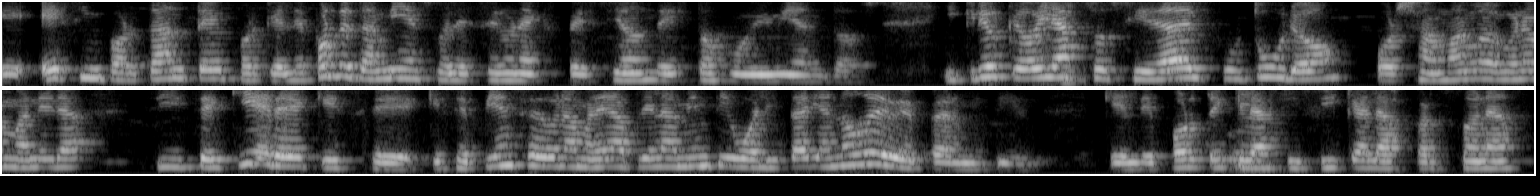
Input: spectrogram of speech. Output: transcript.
eh, es importante porque el deporte también suele ser una expresión de estos movimientos. Y creo que hoy la sociedad del futuro, por llamarlo de alguna manera, si se quiere que se, que se piense de una manera plenamente igualitaria, no debe permitir que el deporte clasifique a las personas,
